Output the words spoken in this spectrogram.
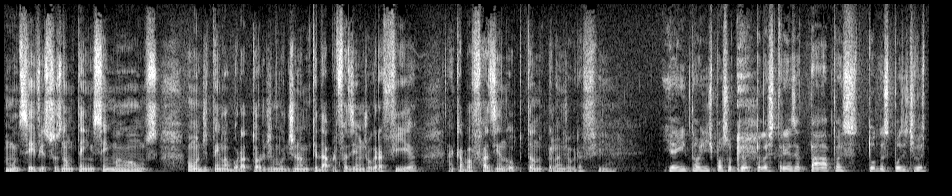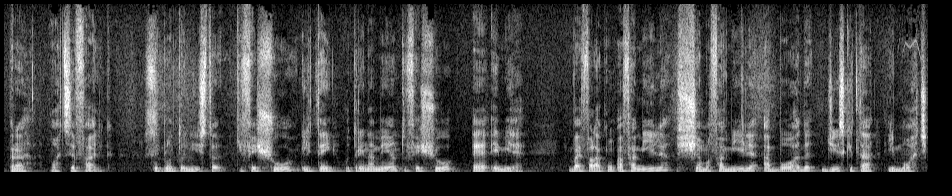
Muitos serviços não têm isso em mãos. Onde tem laboratório de hemodinâmica que dá para fazer angiografia, acaba fazendo optando pela angiografia. E aí então a gente passou pelas três etapas, todas positivas para morte cefálica. Sim. O plantonista que fechou, ele tem o treinamento, fechou, é ME. Vai falar com a família, chama a família, aborda, diz que está em morte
